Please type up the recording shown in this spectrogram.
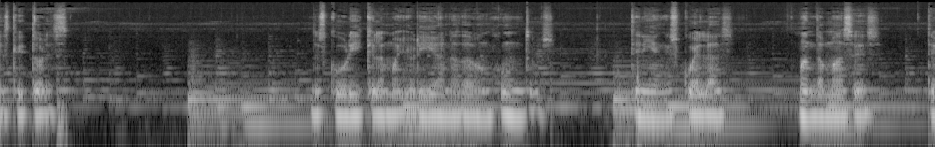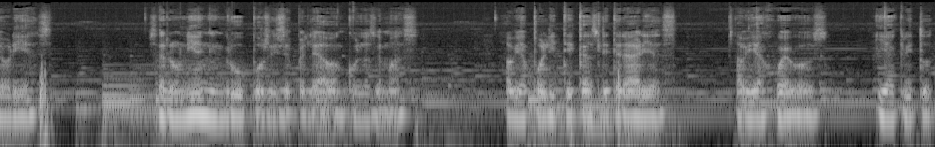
escritores. Descubrí que la mayoría nadaban juntos, tenían escuelas, mandamases, teorías. Se reunían en grupos y se peleaban con los demás. Había políticas literarias, había juegos y acritud.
